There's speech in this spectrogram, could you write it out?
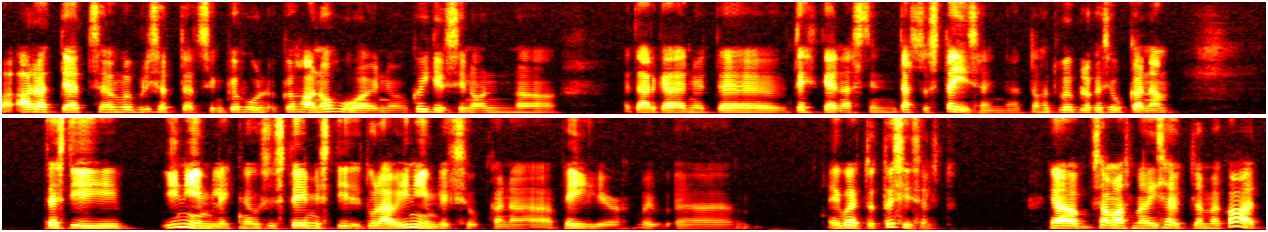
arvati, et see on võib-olla lihtsalt, et siin kõhu, köha-nohu on ju, kõigil siin on äh, et ärge nüüd eh, tehke ennast siin tähtsust täis, on ju, et noh, et võib-olla ka niisugune täiesti inimlik nagu süsteemist tulev inimlik niisugune failure või äh, ei võetud tõsiselt. ja samas me ise ütleme ka, et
